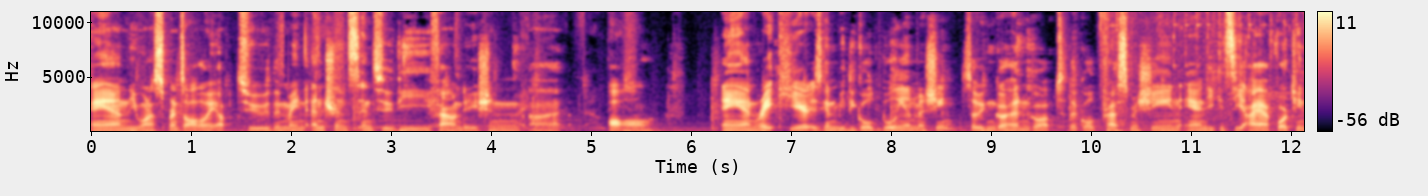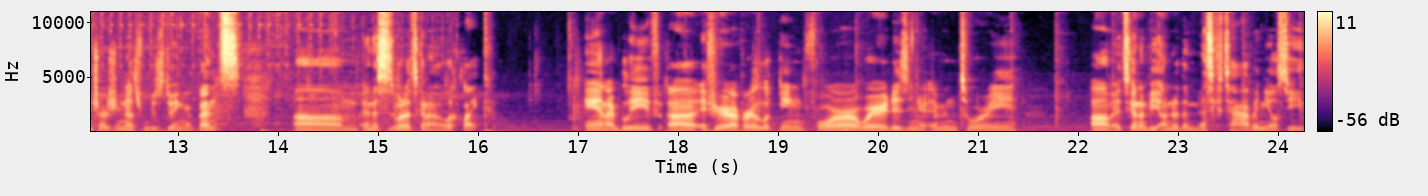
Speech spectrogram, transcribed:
and you want to sprint all the way up to the main entrance into the foundation uh, hall. And right here is going to be the gold bullion machine. So we can go ahead and go up to the gold press machine. And you can see I have 14 treasure notes from just doing events. Um, and this is what it's going to look like. And I believe uh, if you're ever looking for where it is in your inventory um, it's going to be under the MISC tab and you'll see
